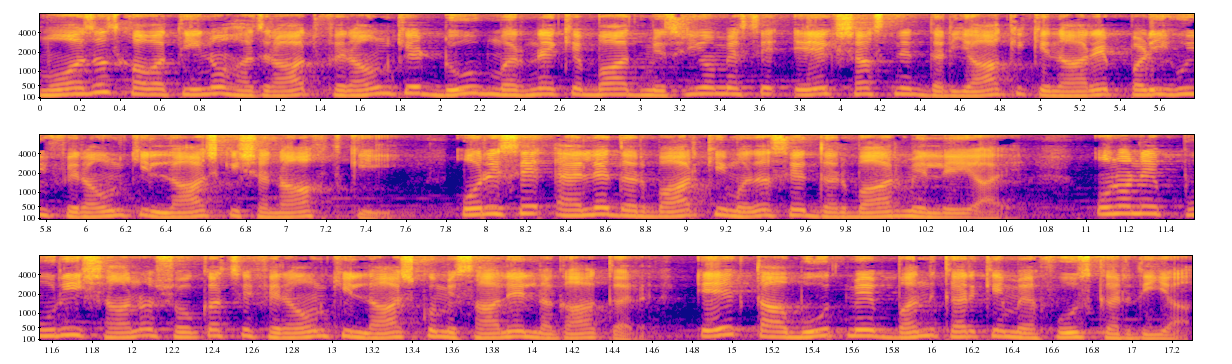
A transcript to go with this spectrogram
मुआज़ खातिन हजरात फ़िरौन के डूब मरने के बाद मिस्रियों में से एक शख्स ने दरिया के किनारे पड़ी हुई फ़िराउन की लाश की शनाख्त की। और इसे अहले दरबार की मदद से दरबार में ले आए। उन्होंने पूरी शान शौकत से फिरौन की लाश को मिसालें लगाकर एक ताबूत में बंद करके महफूज कर दिया।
